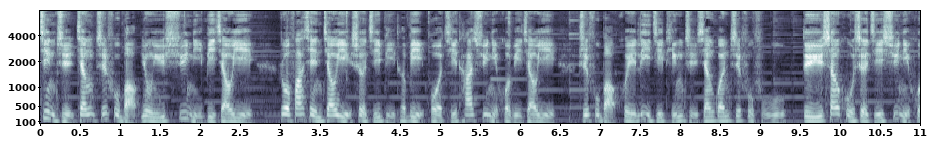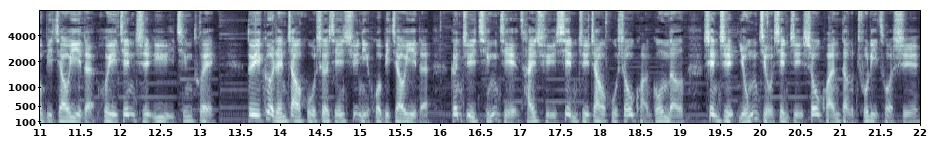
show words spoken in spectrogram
禁止将支付宝用于虚拟币交易。若发现交易涉及比特币或其他虚拟货币交易，支付宝会立即停止相关支付服务。对于商户涉及虚拟货币交易的，会坚持予以清退；对个人账户涉嫌虚拟货币交易的，根据情节采取限制账户收款功能，甚至永久限制收款等处理措施。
